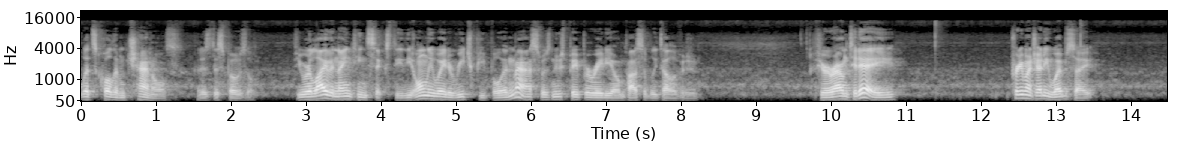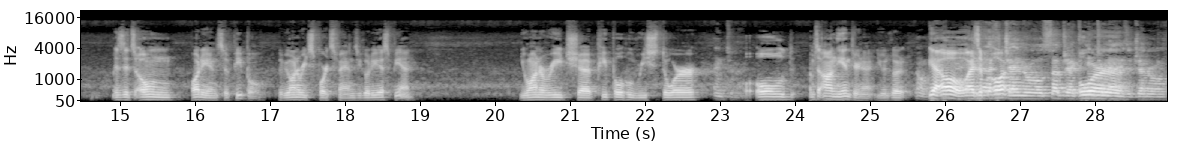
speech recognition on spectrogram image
let's call them channels at his disposal. If you were alive in 1960, the only way to reach people in mass was newspaper, radio, and possibly television. if you're around today, pretty much any website is its own audience of people. If you want to reach sports fans, you go to ESPN. You want to reach uh, people who restore Internet. old I'm sorry, on the internet. You would go. No, yeah. Oh, as a or- general subject. or- internet as a general.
